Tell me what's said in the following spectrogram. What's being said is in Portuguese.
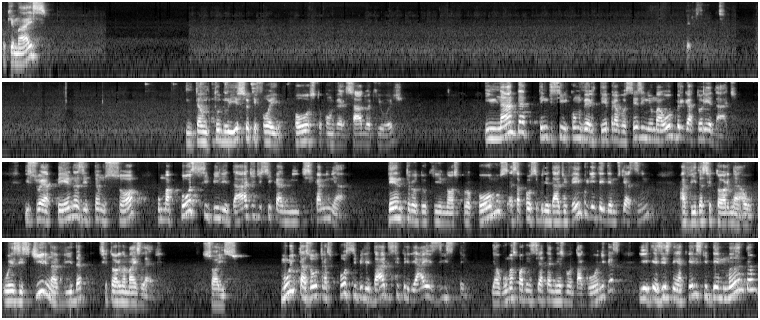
O que mais? Perfeito. Então, tudo isso que foi posto, conversado aqui hoje, em nada tem de se converter para vocês em uma obrigatoriedade. Isso é apenas e tão só uma possibilidade de se, de se caminhar. Dentro do que nós propomos, essa possibilidade vem porque entendemos que assim a vida se torna, o existir na vida se torna mais leve. Só isso. Muitas outras possibilidades se trilhar existem, e algumas podem ser até mesmo antagônicas, e existem aqueles que demandam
